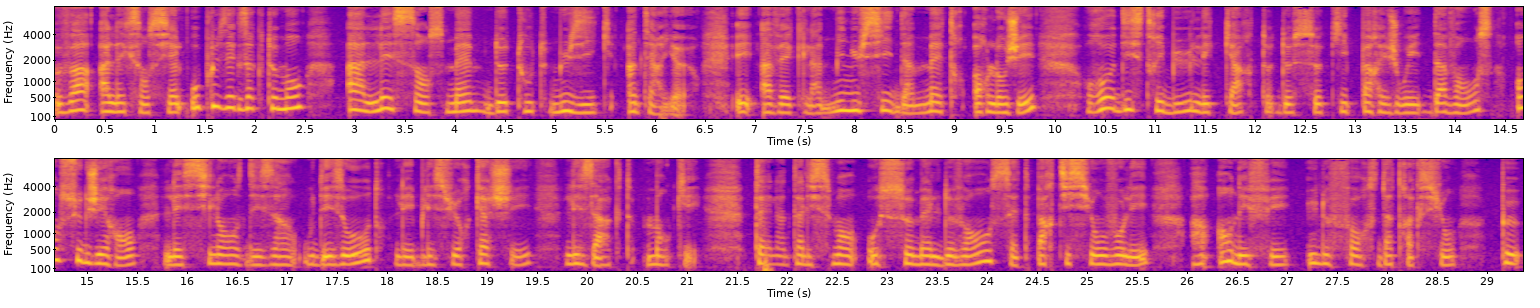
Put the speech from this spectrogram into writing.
va à l'essentiel, ou plus exactement à l'essence même de toute musique intérieure et avec la minutie d'un maître horloger redistribue les cartes de ce qui paraît jouer d'avance en suggérant les silences des uns ou des autres, les blessures cachées, les actes manqués. Tel un talisman aux semelles de vent, cette partition volée a en effet une force d'attraction peu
